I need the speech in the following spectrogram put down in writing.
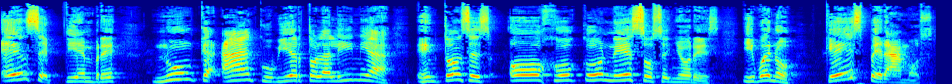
en septiembre nunca han cubierto la línea. Entonces, ojo con eso, señores. Y bueno, ¿qué esperamos?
